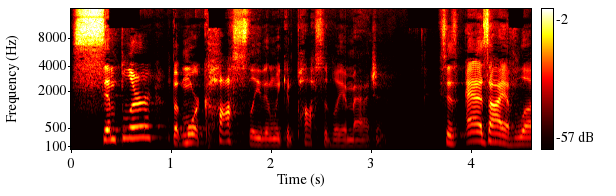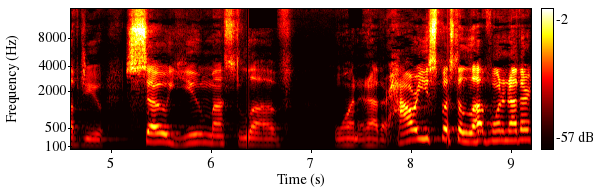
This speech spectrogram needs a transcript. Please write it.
simpler but more costly than we could possibly imagine. He says, As I have loved you, so you must love one another. How are you supposed to love one another?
